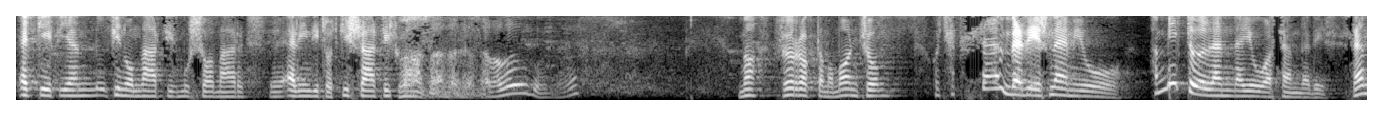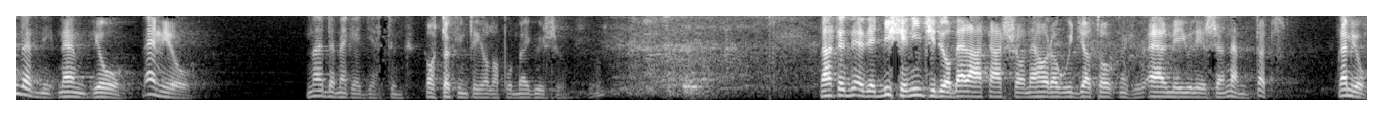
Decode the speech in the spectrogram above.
Egy-két ilyen finom narcizmussal már elindított kisrác is. Na, fölraktam a mancsom, hogy hát a szenvedés nem jó. Hát mitől lenne jó a szenvedés? Szenvedni? Nem jó. Nem jó. Na ebbe megegyeztünk. A tekintély alapon megősül. Hát egy, egy misé nincs idő a belátásra, ne haragudjatok, elmélyülésre. Nem, tehát nem jó.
